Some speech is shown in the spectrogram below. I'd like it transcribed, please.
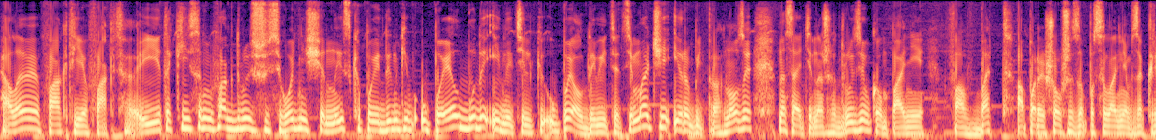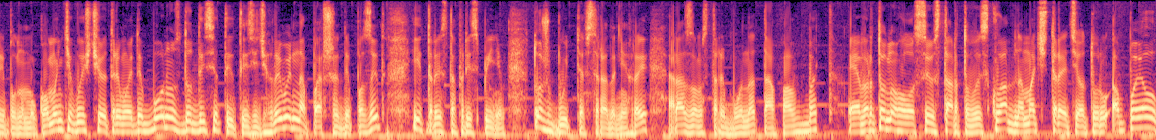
Але факт є факт. І такий самий факт, друзі, що сьогодні ще низка поєдинків УПЛ буде і не тільки УПЛ. Дивіться ці матчі і робіть прогнози на сайті наших друзів компанії Favbet. А перейшовши за посиланням в закріпленому коменті, ви ще отримаєте бонус до 10 тисяч гривень на перший депозит і 300 фріспінів. Тож будьте всередині гри разом з Трибуна та Favbet. Евертон оголосив стартовий склад на матч третього туру АПЛ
